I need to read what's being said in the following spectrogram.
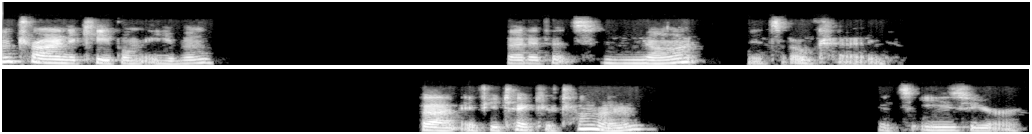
I'm trying to keep them even. But if it's not, it's okay. But if you take your time, it's easier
